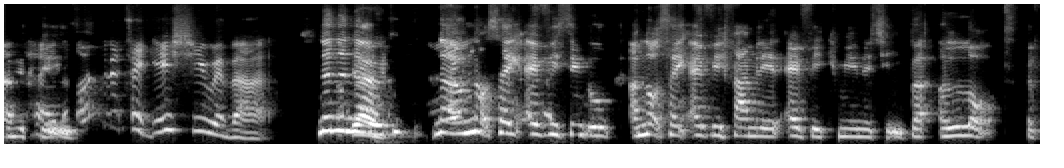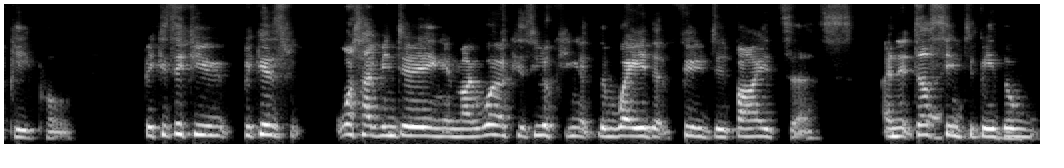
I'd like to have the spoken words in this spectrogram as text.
I'm communities. going to take issue with that. No, no, no, Yeah. no. I'm not saying every single. I'm not saying every family and every community, but a lot of people. Because if you, because what I've been doing in my work is looking at the way that food divides us, and it does seem to be the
